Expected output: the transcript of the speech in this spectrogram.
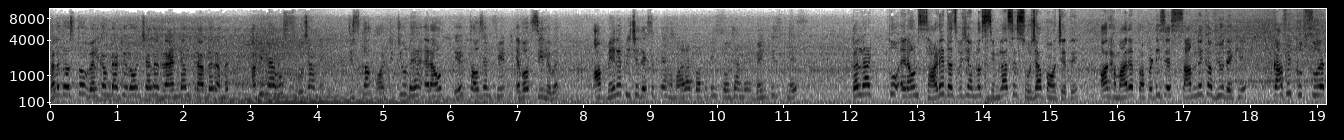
हेलो दोस्तों welcome back to your own channel random traveller Amit अभी मैं हूँ सोजा में। जिसका ऑल्टीट्यूड है around 8000 feet above sea level आप मेरे पीछे देख सकते हैं, हमारा प्रॉपर्टी सोजा में वेंकिस प्लेस कल रात को अराउंड साढ़े दस बजे हम लोग शिमला से सोजा पहुँचे थे और हमारे प्रॉपर्टी से सामने का व्यू देखिए, काफ़ी खूबसूरत।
